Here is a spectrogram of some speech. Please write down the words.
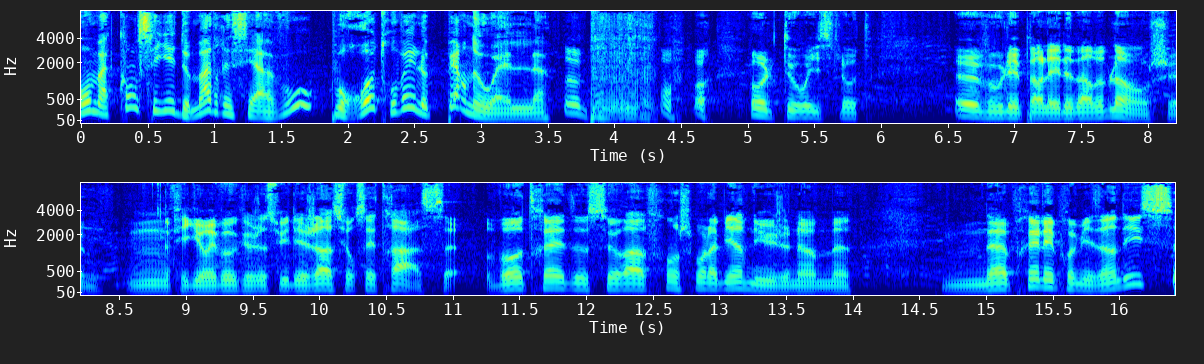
On m'a conseillé de m'adresser à vous pour retrouver le Père Noël. Oh, le touriste, l'autre. Euh, vous voulez parler de Barbe Blanche Hmm, Figurez-vous que je suis déjà sur ses traces. Votre aide sera franchement la bienvenue, jeune homme. D'après les premiers indices,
